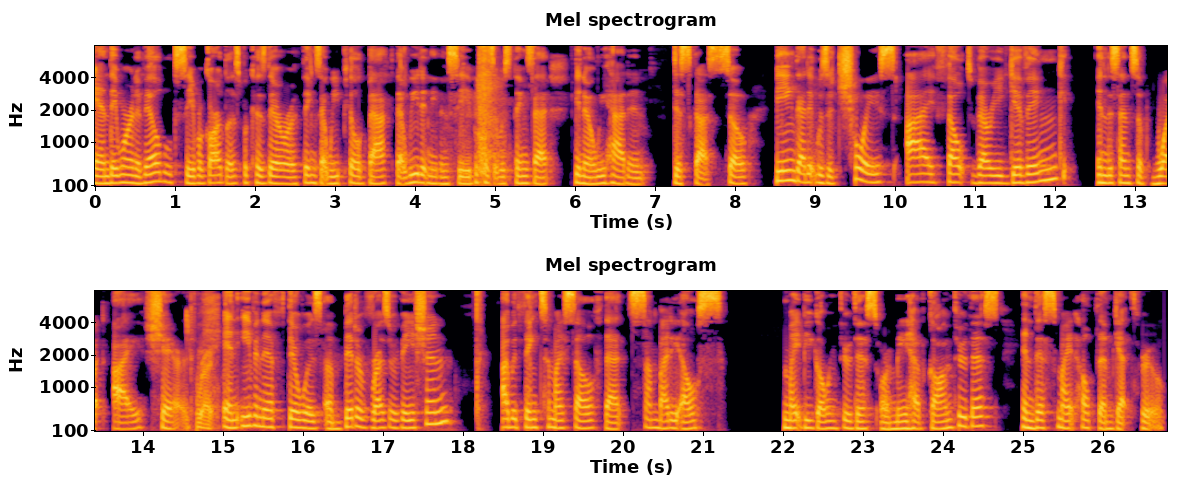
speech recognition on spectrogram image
and they weren't available to see regardless because there were things that we peeled back that we didn't even see because it was things that you know we hadn't discussed so being that it was a choice i felt very giving in the sense of what i shared Right. and even if there was a bit of reservation, I would think to myself that somebody else might be going through this or may have gone through this, and this might help them get through.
